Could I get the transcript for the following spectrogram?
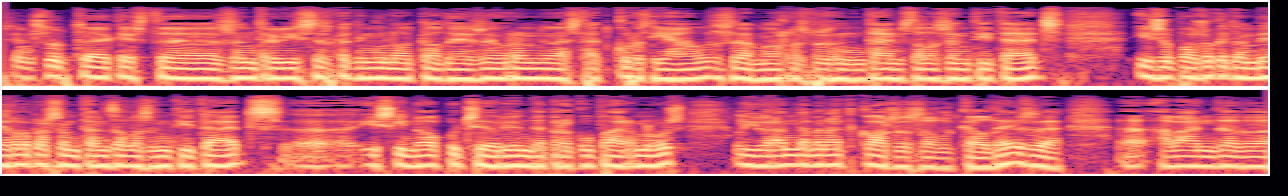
Sens dubte aquestes entrevistes que ha tingut l'alcaldessa hauran estat cordials amb els representants de les entitats i suposo que també els representants de les entitats eh, i si no potser haurien de preocupar-nos li hauran demanat coses a l'alcaldessa. Eh, a banda de,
